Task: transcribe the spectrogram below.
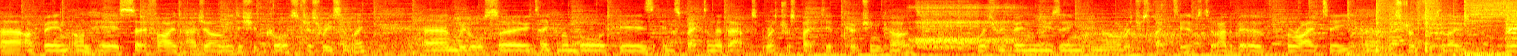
Uh, I've been on his Certified Agile Leadership course just recently. And we've also taken on board his Inspect and Adapt retrospective coaching cards, which we've been using in our retrospectives to add a bit of variety uh, and structure to those.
